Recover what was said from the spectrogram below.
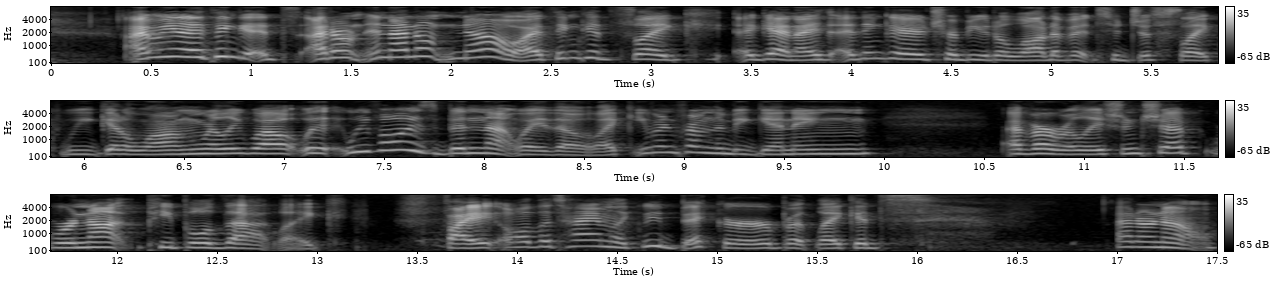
I mean, I think it's, I don't, and I don't know. I think it's like, again, I, I think I attribute a lot of it to just like we get along really well. We- We've always been that way though. Like, even from the beginning of our relationship, we're not people that like fight all the time. Like, we bicker, but like it's, I don't know.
